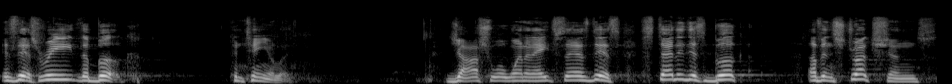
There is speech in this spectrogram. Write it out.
is this read the book continually. Joshua 1 and 8 says this study this book of instructions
